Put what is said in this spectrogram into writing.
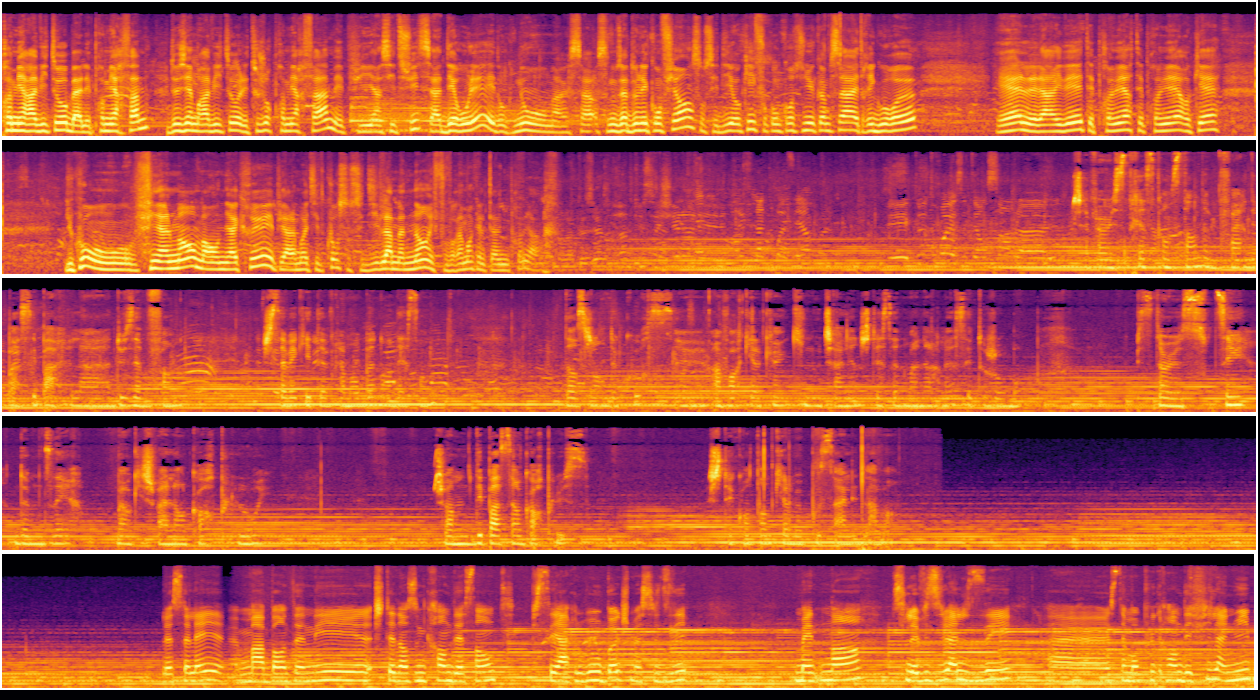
Premier ravito, bah, les premières femmes. Deuxième ravito, elle est toujours première femme. Et puis ainsi de suite, ça a déroulé. Et donc nous, ça, nous a donné confiance. On s'est dit, OK, il faut qu'on continue comme ça, être rigoureux. Et elle, elle est arrivée, t'es première, t'es première, OK. Du coup, finalement, bah, on y a cru. Et puis à la moitié de course, on s'est dit, là maintenant, il faut vraiment qu'elle termine première. J'avais un stress constant de me faire dépasser par la deuxième femme. Je savais qu'elle était vraiment bonne en descente. Dans ce genre de course, euh, avoir quelqu'un qui nous challenge de cette manière-là, c'est toujours bon. Puis c'est un soutien de me dire, ben ok, je vais aller encore plus loin. Je vais me dépasser encore plus. J'étais contente qu'elle me pousse à aller de l'avant. Le soleil m'a abandonnée. J'étais dans une grande descente. Puis c'est arrivé au bas que je me suis dit, maintenant, tu l'as visualisé. Euh, C'était mon plus grand défi la nuit.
